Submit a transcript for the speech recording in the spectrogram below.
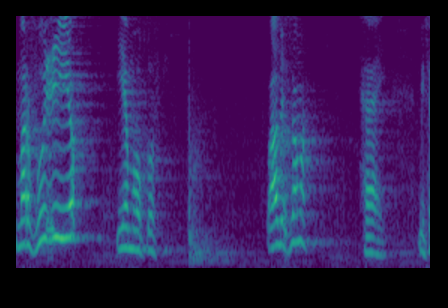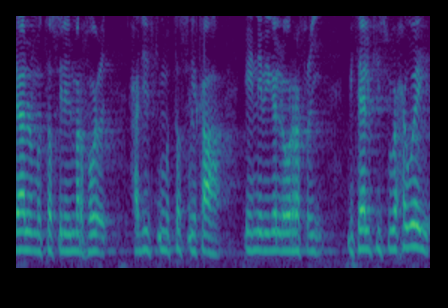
Marfuucii iyo iyo mawquufkii. Waadix soo ma? Hay mihaalu mutasili marfuuci xadiiskii mutasilka ahaa ee nebiga loo rafciyey. Mihaalkiisu waxa weeye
